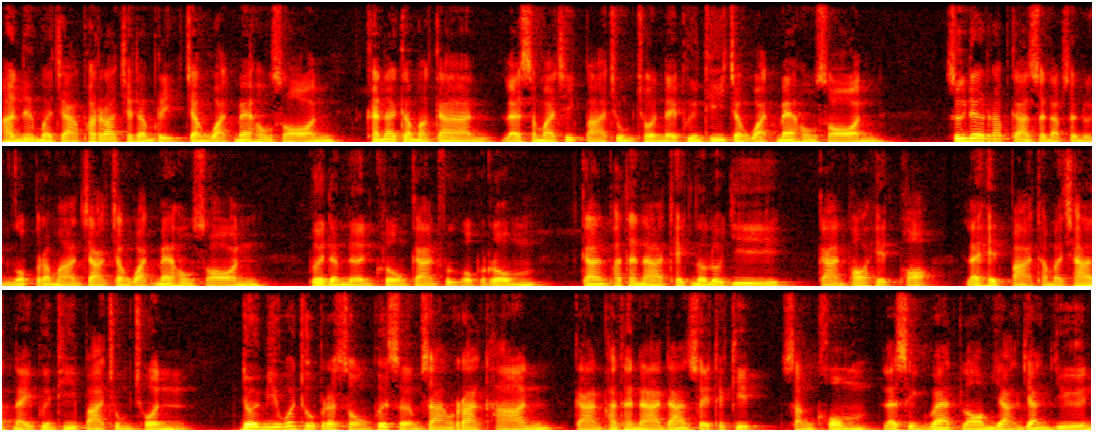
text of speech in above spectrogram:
อันเนื่องมาจากพระราชดำริจังหวัดแม่ฮ่องสอน คณะกรรมการและสมาชิกป่าชุมชนในพื้นที่จังหวัดแม่ฮ่องสอน ซึ่งได้รับการสนับสนุนงบประมาณจากจังหวัดแม่ฮ่องสอน เพื่อดำเนินโครงการฝึกอบรม การพัฒนาเทคโนโลยี การเพาะเห็ดเพาะ และเห็ดป่าธรรมชาติในพื้นที่ป่าชุมชน โดยมีวัตถุประสงค์เพื่อเสริมสร้างรากฐาน การพัฒนาด้านเศรษฐกิจ สังคม และสิ่งแวดล้อมอย่างยั่งยืน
